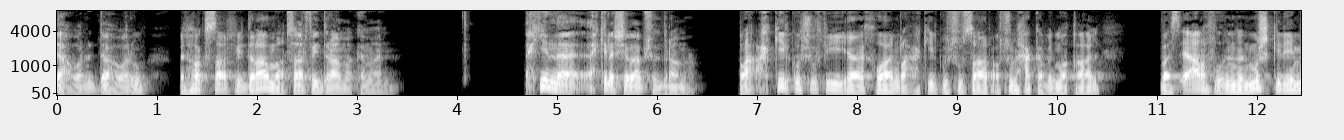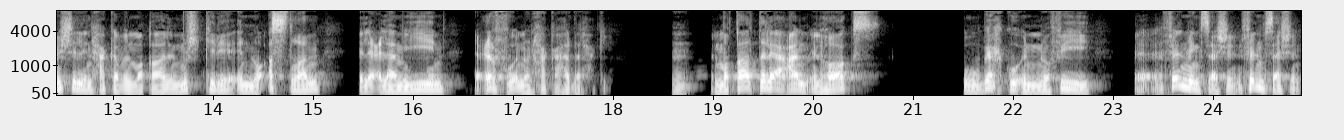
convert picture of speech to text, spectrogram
تدهوروا تدهوروا الهوكس صار في دراما. صار في دراما كمان. احكي لنا احكي للشباب شو الدراما. راح أحكي لكم شو في يا إخوان راح أحكي لكم شو صار أو شو انحكى بالمقال. بس اعرفوا إنه المشكلة مش اللي انحكى بالمقال المشكلة إنه أصلا الإعلاميين عرفوا إنه انحكى هذا الحكي. المقال طلع عن الهوكس وبيحكوا إنه في filming session film session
